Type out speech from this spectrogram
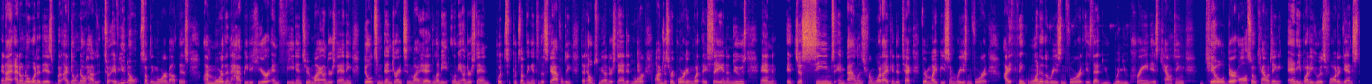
And I, I don't know what it is but i don't know how to so if you know something more about this i'm more than happy to hear and feed into my understanding. Build some dendrites in my head. Let me let me understand. Put put something into the scaffolding that helps me understand it more. I'm just reporting what they say in the news and it just seems imbalanced from what I can detect. There might be some reason for it. I think one of the reason for it is that you, when Ukraine is counting killed, they're also counting anybody who has fought against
